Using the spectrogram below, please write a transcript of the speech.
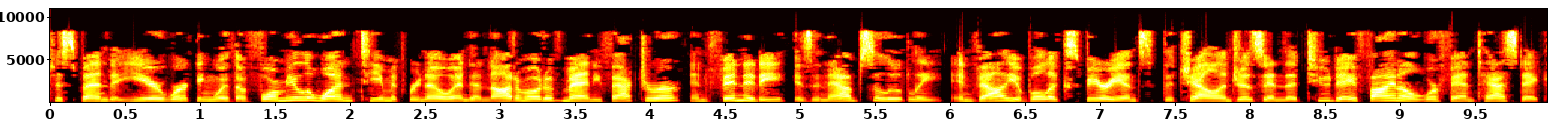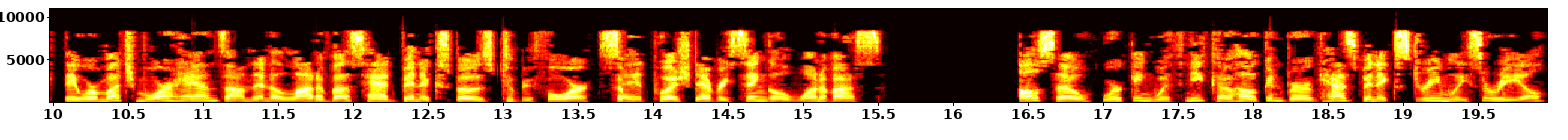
To spend a year working with a Formula One team at Renault and an automotive manufacturer, Infiniti, is an absolutely invaluable experience. The challenges in the two-day final were fantastic. They were much more hands-on than a lot of us had been exposed to before, so it pushed every single one of us. Also, working with Nico Hulkenberg has been extremely surreal.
